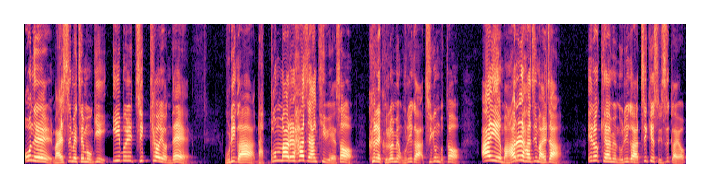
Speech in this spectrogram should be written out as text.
오늘 말씀의 제목이 입을 지켜요인데 우리가 나쁜 말을 하지 않기 위해서 그래 그러면 우리가 지금부터 아예 말을 하지 말자 이렇게 하면 우리가 지킬 수 있을까요?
